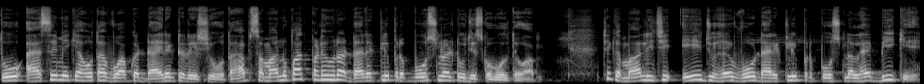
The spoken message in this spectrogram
तो ऐसे में क्या होता है, वो आपका डायरेक्ट रेशियो होता है। आप समानुपात पढ़े हो ना डायरेक्टली प्रोपोर्शनल टू जिसको बोलते हो आप, ठीक है, मान लीजिए ए जो है, वो डायरेक्टली प्रोपोर्शनल है बी के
